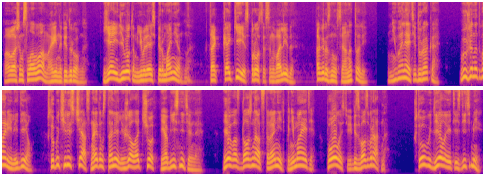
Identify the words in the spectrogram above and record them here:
По вашим словам, Арина Петровна, я идиотом являюсь перманентно. Так какие спросы с инвалида? Огрызнулся Анатолий. Не валяйте дурака. Вы уже натворили дел. Чтобы через час на этом столе лежал отчет и объяснительное. Я вас должна отстранить, понимаете? Полностью и безвозвратно. Что вы делаете с детьми?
